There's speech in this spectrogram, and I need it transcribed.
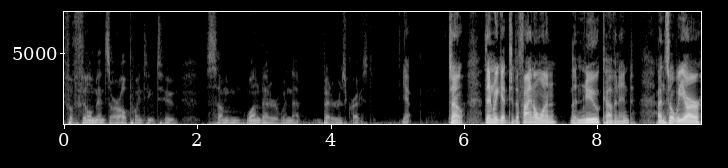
fulfillments are all pointing to some one better when that better is Christ. Yep. So then we get to the final one, the new covenant. And so we are,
